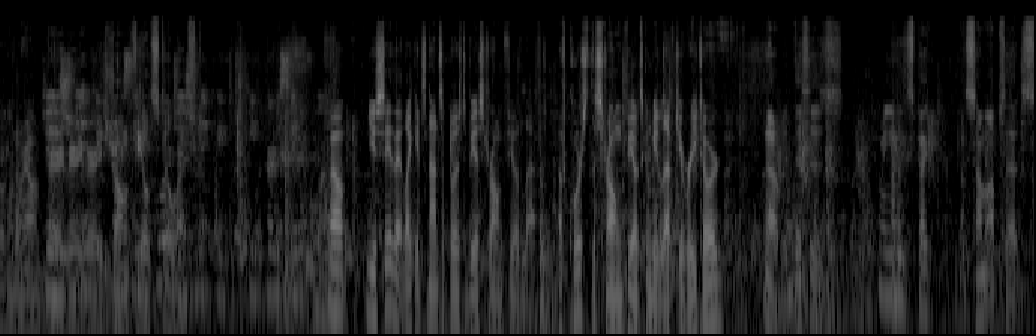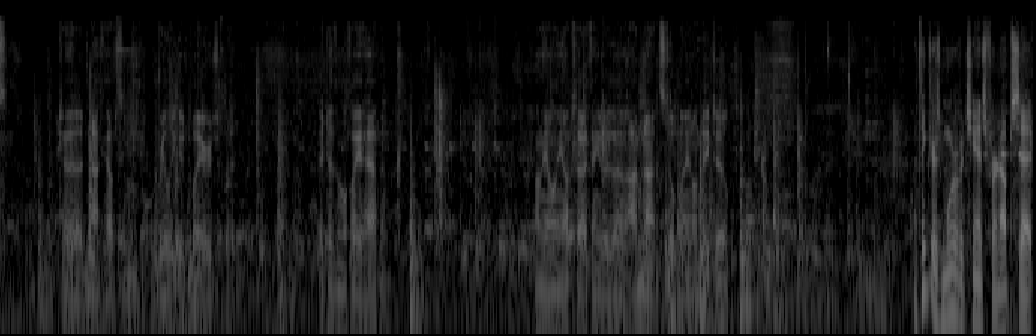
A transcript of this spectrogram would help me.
Looking around, Joe very, very, very strong field still left. Joe Schmidt, Keith- Keith Curtis, table four. Well, you say that like it's not supposed to be a strong field left. Of course, the strong field's gonna be left. You retard. No, but this is. I mean, you expect some upsets to knock out some really good players, but it doesn't look like it happened. On the only upset, I think was uh, I'm not still playing on day two. I think there's more of a chance for an upset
